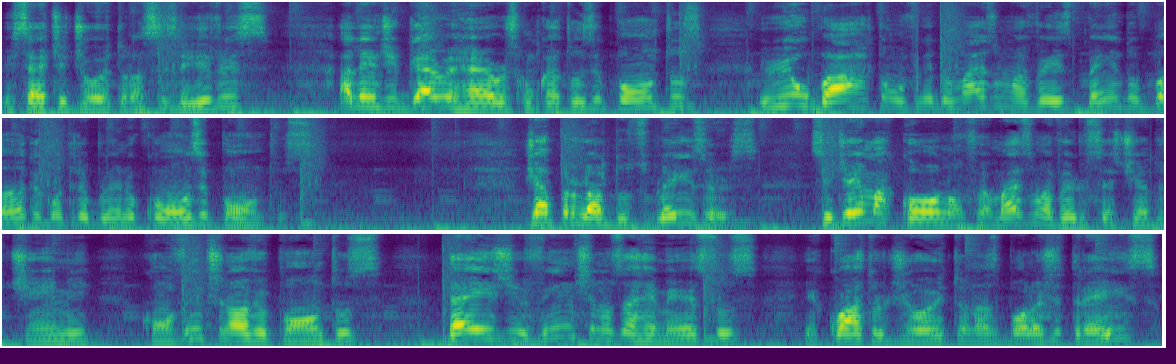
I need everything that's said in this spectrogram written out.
e 7 de 8 lances livres, além de Gary Harris com 14 pontos e Will Barton vindo mais uma vez bem do banco e contribuindo com 11 pontos. Já para o lado dos Blazers, CJ McCollum foi mais uma vez o cestinha do time, com 29 pontos, 10 de 20 nos arremessos e 4 de 8 nas bolas de 3.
